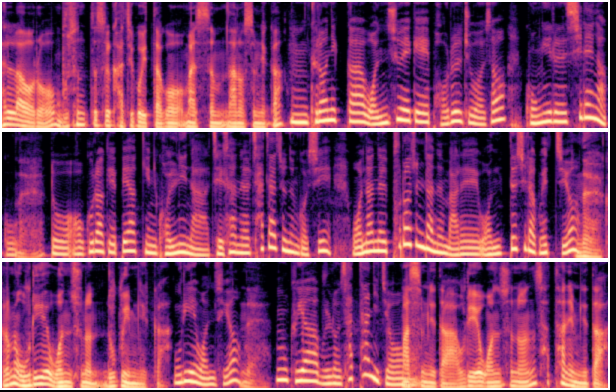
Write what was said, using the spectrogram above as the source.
헬라어로 무슨 뜻을 가지고 있다고 말씀 나눴습니까? 음, 그러니 까 원수에게 벌을 주어서 공의를 실행하고 네. 또 억울하게 빼앗긴 권리나 재산을 찾아주는 것이 원한을 풀어준다는 말의 원뜻이라고 했지요. 네, 그러면 우리의 원수는 누구입니까? 우리의 원수요? 네. 음, 그야 물론 사탄이죠. 맞습니다. 우리의 원수는 사탄입니다.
